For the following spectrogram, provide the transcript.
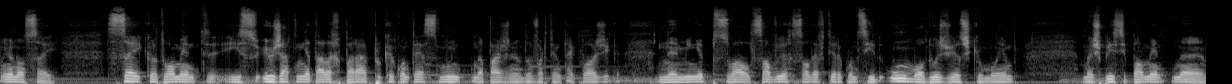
eu não sei. Sei que atualmente isso eu já tinha estado a reparar porque acontece muito na página da Vertente Tecnológica. Na minha pessoal, salvo erro, só deve ter acontecido uma ou duas vezes que eu me lembro, mas principalmente na,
